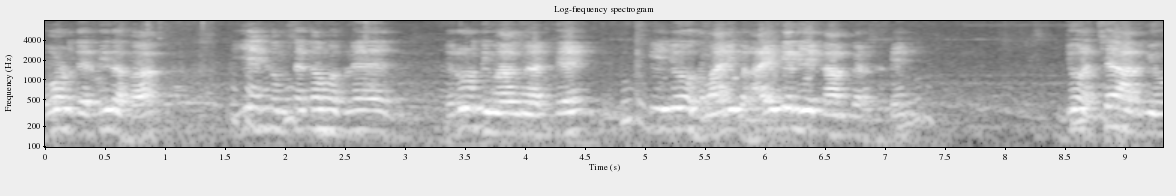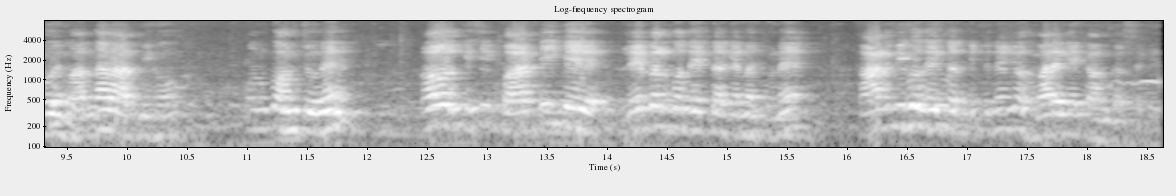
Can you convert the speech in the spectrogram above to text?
वोट देती दफ़ा ये कम से कम अपने ज़रूर दिमाग में रखें कि जो हमारी भलाई के लिए काम कर सकें, जो अच्छे आदमी हो, ईमानदार आदमी हो, उनको हम चुने और किसी पार्टी के लेवल को देख करके न चुने, आदमी को देख करके चुने जो हमारे लिए काम कर सके।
